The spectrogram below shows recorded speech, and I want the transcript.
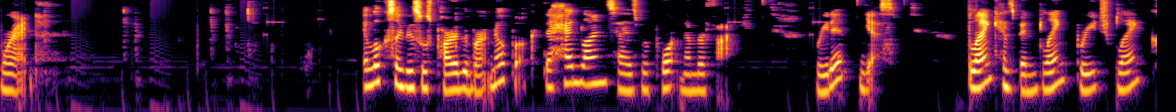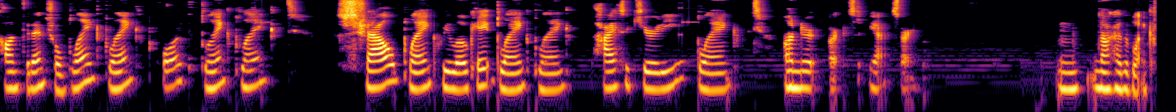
We're in. It looks like this was part of the burnt notebook. The headline says report number five. Read it? Yes. Blank has been blank breach blank confidential blank blank port blank blank shall blank relocate blank blank high security blank under or yeah sorry mm, knock out the blank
